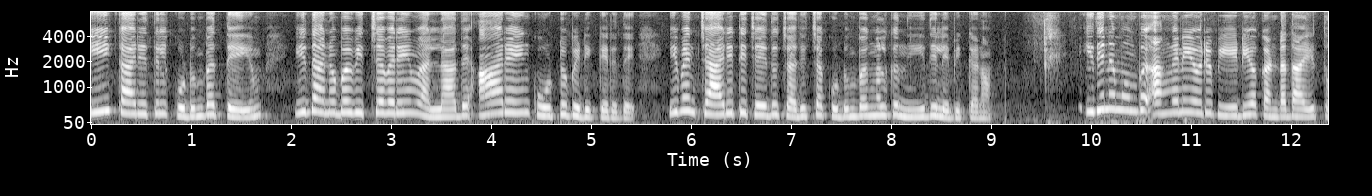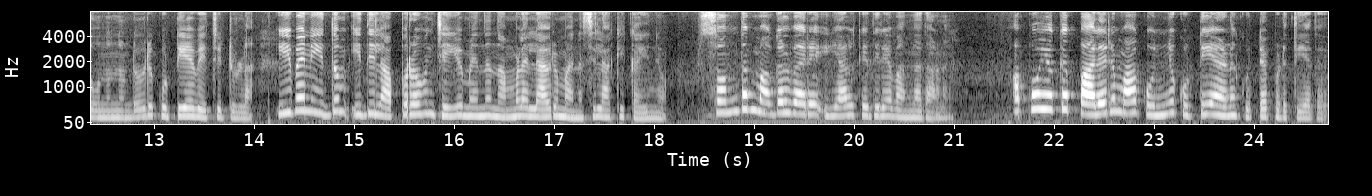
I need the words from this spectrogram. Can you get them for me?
ഈ കാര്യത്തിൽ കുടുംബത്തെയും ഇതനുഭവിച്ചവരെയും അല്ലാതെ ആരെയും കൂട്ടുപിടിക്കരുത്. ഇവൻ ചാരിറ്റി ചെയ്തു ചതിച്ച കുടുംബങ്ങൾക്ക് നീതി ലഭിക്കണം. ഇതിനു മുമ്പ് അങ്ങനെ ഒരു വീഡിയോ കണ്ടതായി തോന്നുന്നുണ്ട് ഒരു കുട്ടിയെ വെച്ചിട്ടുള്ള. ഇവൻ ഇതും ഇതിലപ്പുറവും ചെയ്യുമെന്ന് നമ്മളെല്ലാവരും മനസ്സിലാക്കി കഴിഞ്ഞു. സ്വന്തം മകൾ വരെ ഇയാൾക്കെതിരെ വന്നതാണ്. അപ്പോഴൊക്കെ പലരും ആ കുഞ്ഞു കുട്ടിയെയാണ് കുറ്റപ്പെടുത്തിയത്.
